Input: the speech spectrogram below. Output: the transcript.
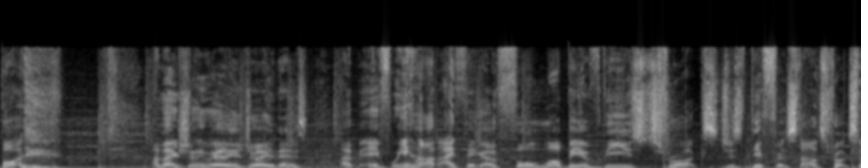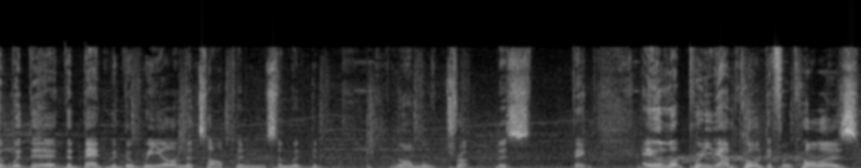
But... I'm actually really enjoying this. Um, if we had, I think, a full lobby of these trucks, just different style trucks, some with the, the bed with the wheel on the top and some with the normal truckless thing. It will look pretty damn cool, different colors.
